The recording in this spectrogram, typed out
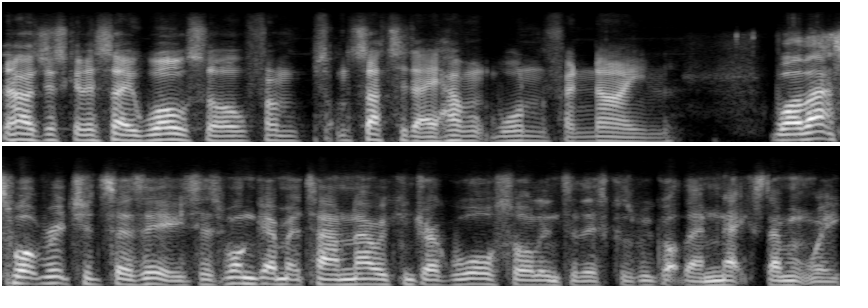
No, I was just going to say Walsall from on Saturday haven't won for nine. Well, that's what Richard says here. He says one game at a time. Now we can drag Walsall into this because we've got them next, haven't we?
